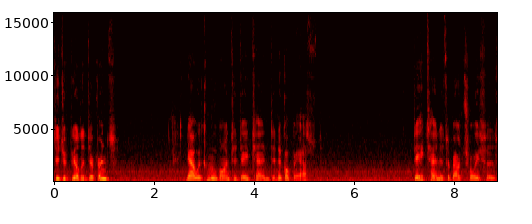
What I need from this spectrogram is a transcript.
Did you feel the difference? Now we can move on to day 10. Didn't it go fast? Day 10 is about choices.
